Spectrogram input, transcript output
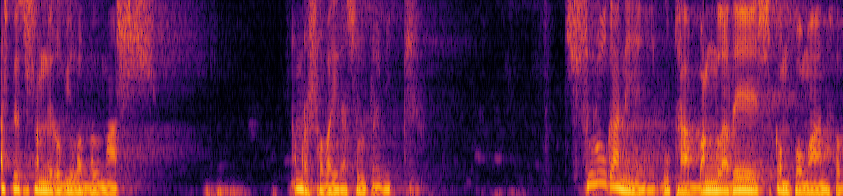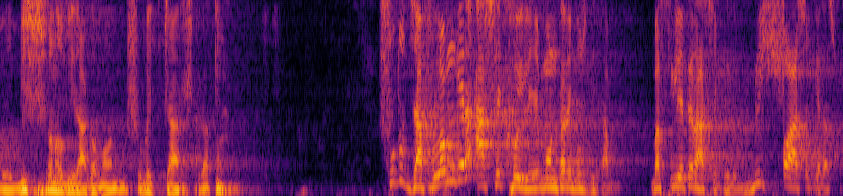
আসতেছে সামনে রবিউল আব্বাল মাস। আমরা সবাই রাসুল প্রেমিক। স্লোগানে গোটা বাংলাদেশ কম্পমান হবে বিশ্বনবীর আগমন, শুভেচ্ছার স্বাগত। শুধু জাফলঙ্গের আশেক হইলে মনটারে বুঝ দিতাম, বা সিলেটের আশেক হইলে, বিশ্ব আশেকের আসুন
